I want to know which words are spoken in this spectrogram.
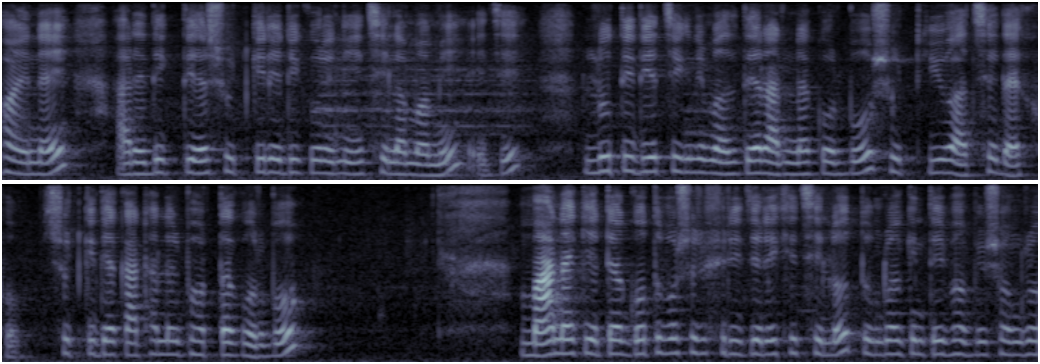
হয় নাই। আর এদিক দিয়ে শুটকি রেডি করে নিয়েছিলাম আমি, এই যে লুতি দিয়ে চিংড়ি মাছ দিয়ে রান্না করব, শুটকিও আছে দেখো। শুটকি দিয়ে কাঁঠালের ভর্তা করব। মা নাকি এটা গত বছর ফ্রিজে রেখেছিল, তোমরাও কিন্তু এইভাবে সংগ্রহ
